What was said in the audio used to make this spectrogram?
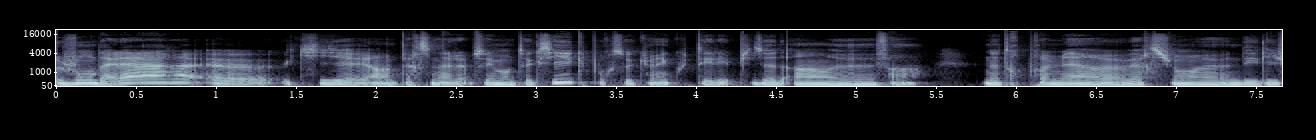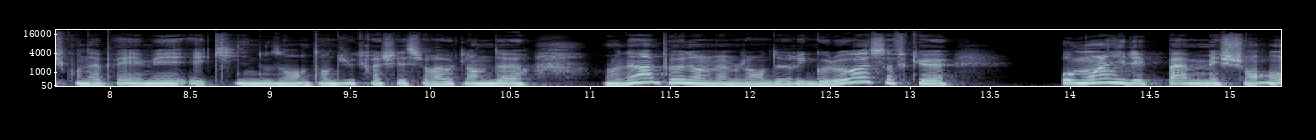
Jon Dallard, euh, qui est un personnage absolument toxique. Pour ceux qui ont écouté l'épisode 1, enfin notre première version des livres qu'on n'a pas aimé et qui nous ont entendu cracher sur Outlander, on est un peu dans le même genre de rigolo, sauf que au moins il est pas méchant.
